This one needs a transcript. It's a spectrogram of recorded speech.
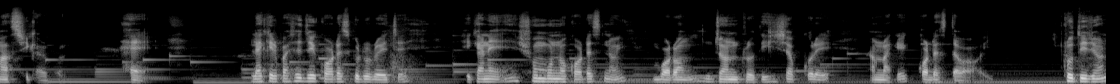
মাছ শিকার করেন। হ্যাঁ লেকের পাশে যে কটেজগুলো রয়েছে, এখানে সম্পূর্ণ কটেজ নয়, বরং জন প্রতি হিসাব করে আপনাকে কটেজ দেওয়া হয়। প্রতিজন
